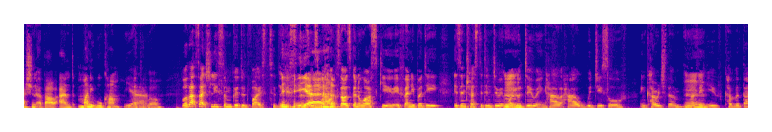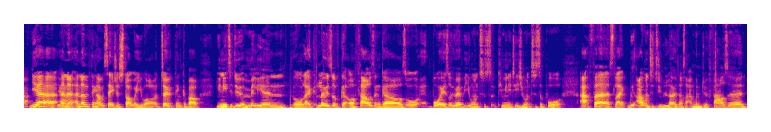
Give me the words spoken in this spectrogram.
passionate about, and money will come. Yeah. like it will. Well, that's actually some good advice to the listeners Yeah. as well. Because I was going to ask you if anybody is interested in doing what Mm. you're doing, how how would you sort of encourage them. I Mm. think you've covered that. Yeah, and Yeah. a- another thing I would say is just start where you are. Don't think about you need to do a million or like loads of or thousand girls or boys or whoever you want to communities you want to support. At first, like we, I wanted to do loads. I was like, I'm going to do a thousand,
